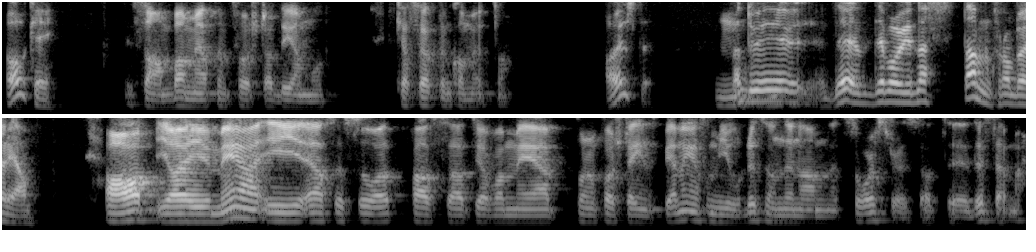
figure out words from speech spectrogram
okej. I samband med att den första demokassetten kom ut. Då. Ja, just det. Mm. Men du, är, det, det var ju nästan från början. Ja, jag är ju med i, alltså så pass att jag var med på den första inspelningen som gjordes under namnet Sorcerer, så att eh, det stämmer.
